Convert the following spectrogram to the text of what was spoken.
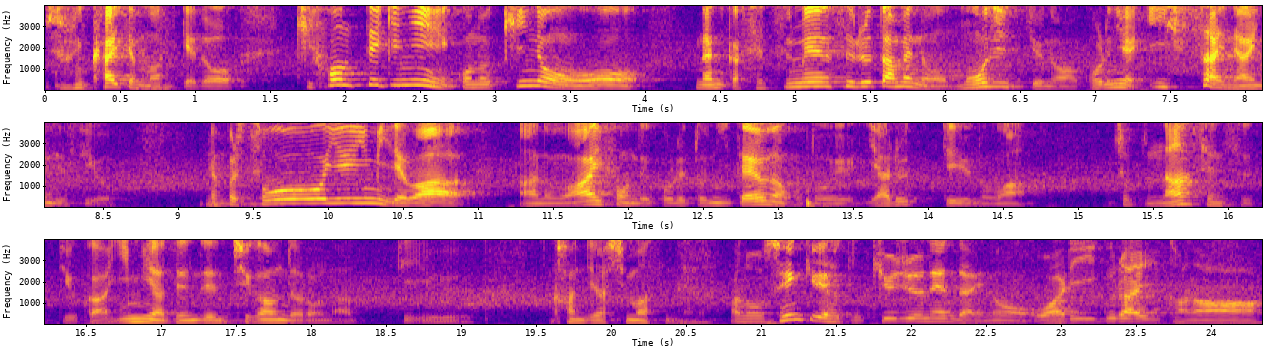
後ろに書いてますけど基本的にこの機能を何か説明するための文字っていうのはこれには一切ないんですよ。やっぱりそういう意味ではあの iPhone でこれと似たようなことをやるっていうのはちょっとナンセンスっていうか意味は全然違うんだろうなっていう感じはしますね。あの1990年代の終わりぐらいかな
